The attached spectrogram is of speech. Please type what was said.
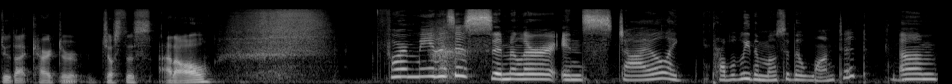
do that character justice at all. For me, this is similar in style, like probably the most of the Wanted. Um,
